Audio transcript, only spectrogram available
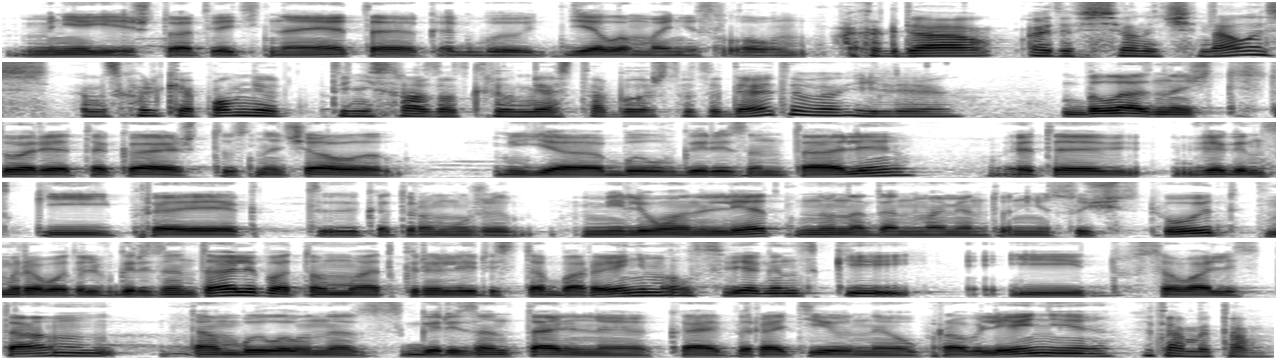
мне есть что ответить на это, как бы делом, а не словом. А когда это все начиналось, насколько я помню, ты не сразу открыл место, а было что-то до этого или... Была, значит, история такая, что сначала я был в горизонтали, это веганский проект, которому уже миллион лет, но на данный момент он не существует. Мы работали в горизонтали, потом мы открыли Рестабар Animals веганский и тусовались там. Там было у нас горизонтальное кооперативное управление. И там, и там.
